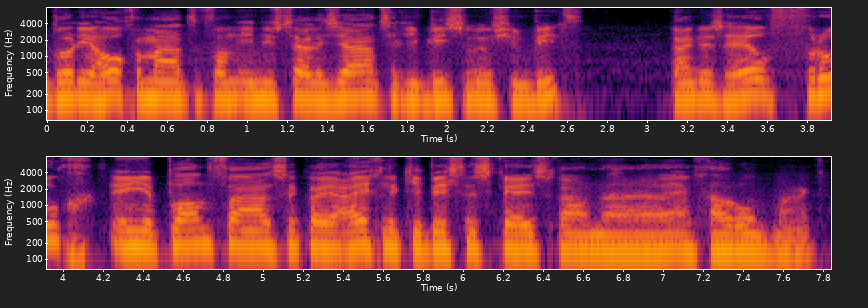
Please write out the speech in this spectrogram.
door die hoge mate van industrialisatie die B-Solution biedt, kan je dus heel vroeg in je planfase kan je eigenlijk je business case gaan, gaan rondmaken.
